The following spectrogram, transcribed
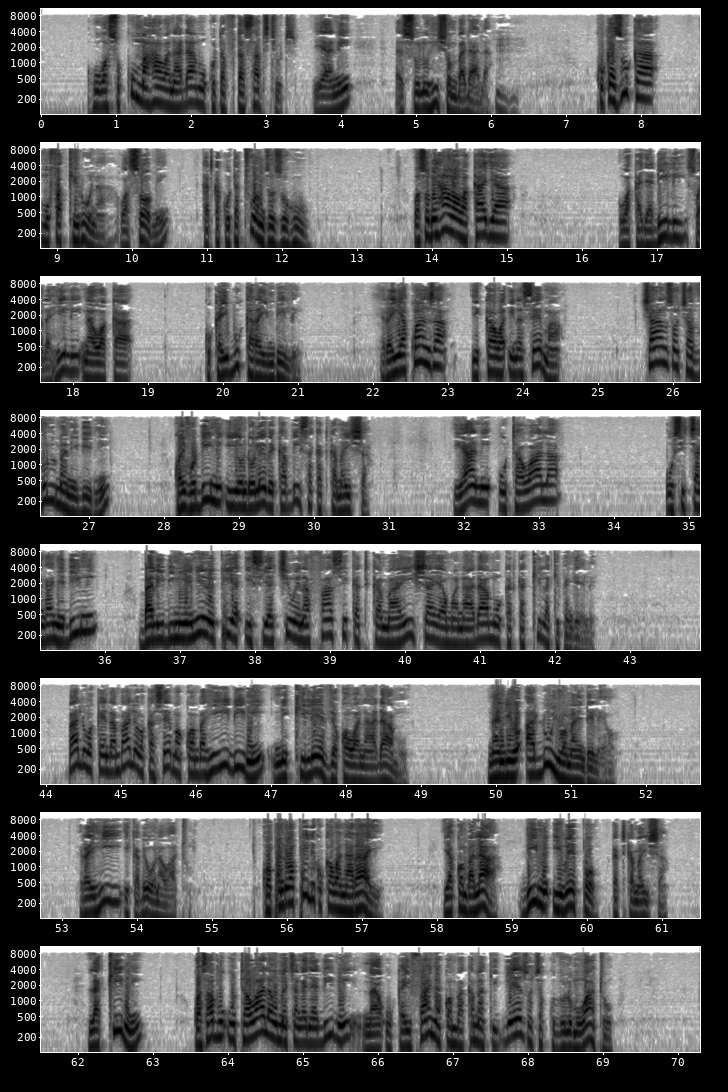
huwasukuma hawa wanadamu kutafuta substitute yani eh, suluhisho mbadala. Mm-hmm. kukazuka mufakiruna wasomi katika kutatua mzozo huu. Wasomi hawa wakaja wakajadili swala hili na waka kukaibuka rai mbili. Rai ya kwanza ikawa inasema chanzo cha dhulma ni dini kwa hivyo dini iondolewe kabisa katika maisha. Yaani utawala usichanganye dini bali dini yenyewe pia isiachiwe nafasi katika maisha ya mwanadamu katika kila kipengele bali wakaenda mbali wakasema kwamba hii dini ni kilevya kwa wanadamu na ndiyo adui wa maendeleo. Rai hii ikabewa na watu. Kwa upande wa pili kukawa na rai ya kwamba la dini iwepo katika maisha. Lakini kwa sababu utawala umechanganya dini na ukaifanya kwamba kama kigezo cha kudhulumu watu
